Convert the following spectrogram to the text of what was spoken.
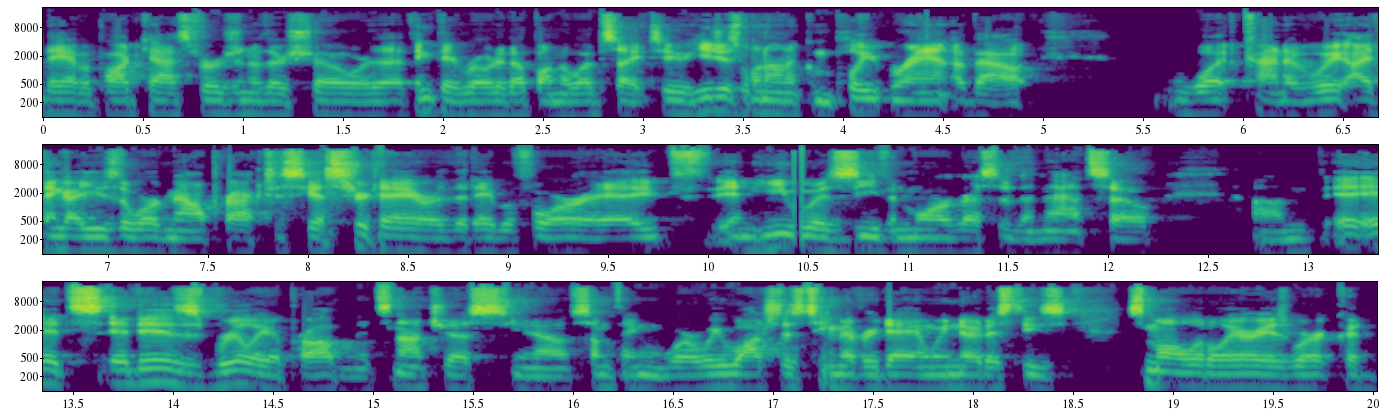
They have a podcast version of their show, or I think they wrote it up on the website too. He just went on a complete rant about what kind of I think I used the word malpractice yesterday or the day before, and he was even more aggressive than that. So um, it's it is really a problem. It's not just you know something where we watch this team every day and we notice these small little areas where it could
